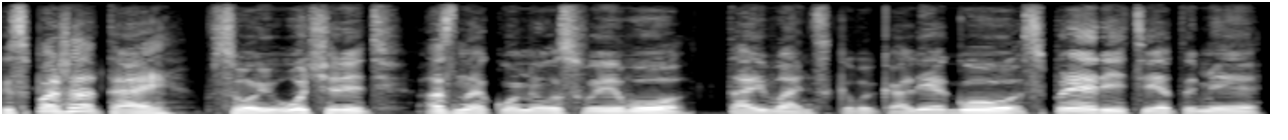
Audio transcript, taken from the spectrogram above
Госпожа Тай, в свою очередь, ознакомила своего тайваньского коллегу с приоритетами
